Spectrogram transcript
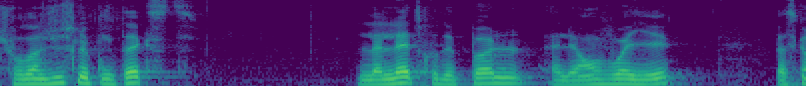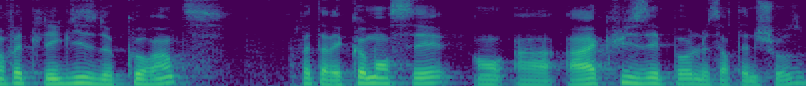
je vous donne juste le contexte. La lettre de Paul, elle est envoyée parce qu'en fait, l'église de Corinthe en avait commencé à, accuser Paul de certaines choses.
